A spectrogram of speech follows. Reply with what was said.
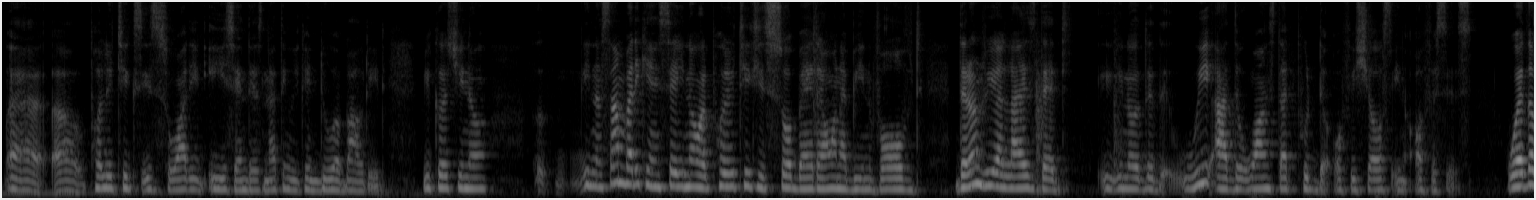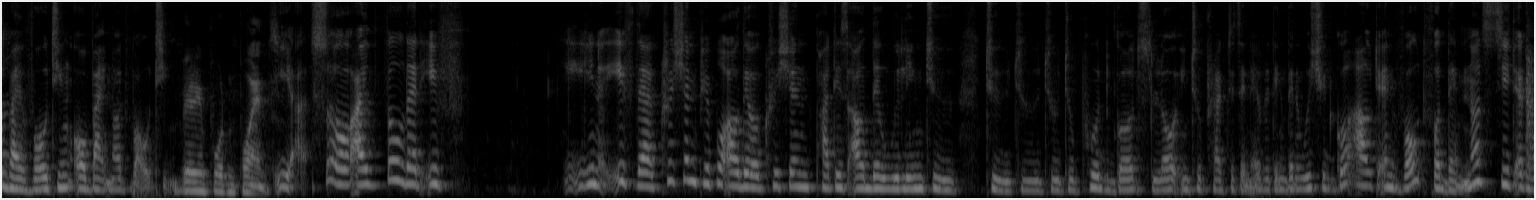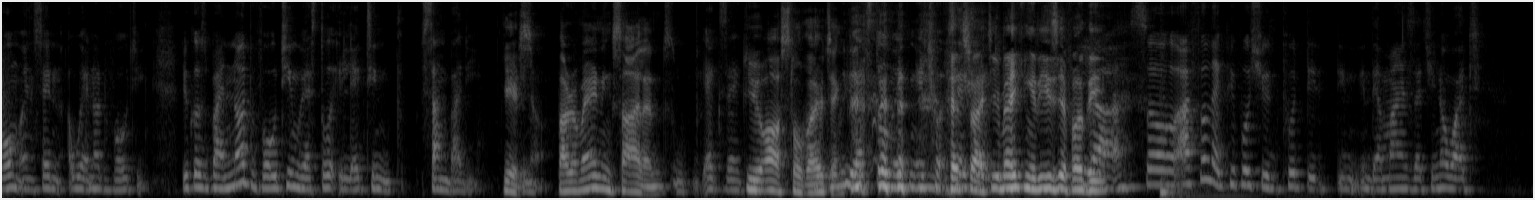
uh, uh, politics is what it is and there's nothing we can do about it. Because, you know, uh, you know, somebody can say, you know what, politics is so bad, I want to be involved. They don't realize that, you know, that we are the ones that put the officials in offices, whether by voting or by not voting. Very important point. Yeah, so I feel that if you know if there are Christian people out there or Christian parties out there willing to to to to to put God's law into practice and everything, then we should go out and vote for them, not sit at home and say we're not voting, because by not voting we are still electing somebody. Yes. You know By remaining silent, exactly. you are still voting. You are still making a choice. That's right. You're making it easier for the. Yeah, so I feel like people should put it in, in their minds that you know what,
